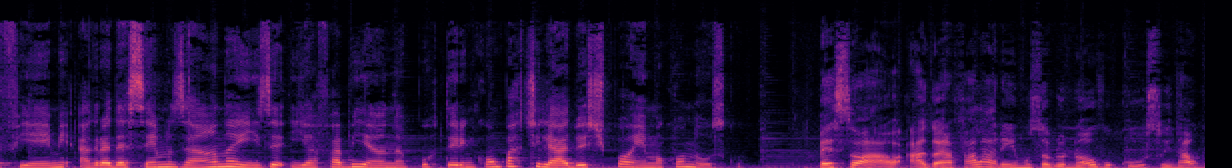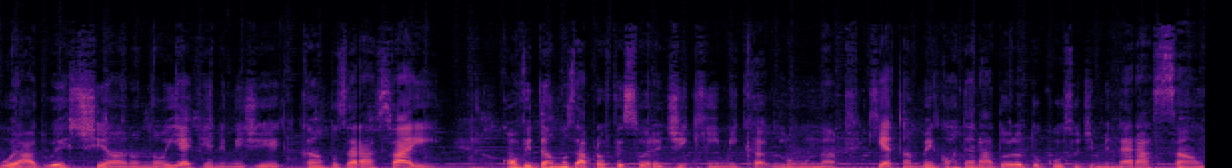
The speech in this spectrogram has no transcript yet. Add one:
FM agradecemos a Ana Isa e a Fabiana por terem compartilhado este poema conosco. Pessoal, agora falaremos sobre o novo curso inaugurado este ano no IFNMG Campus Araçaí. Convidamos a professora de Química, Luna, que é também coordenadora do curso de mineração,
